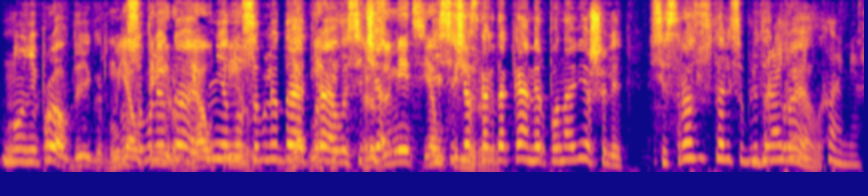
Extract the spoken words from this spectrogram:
Ну, неправда, Игорь. Ну, я утрирую, соблюдает. я Не, утрирую. ну, соблюдает Я- правила нет, сейчас. разумеется, я И сейчас, утрирую. когда камер понавешали, все сразу стали В соблюдать районе правила. камер.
